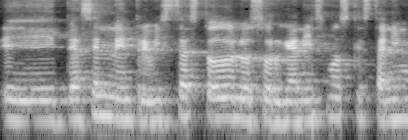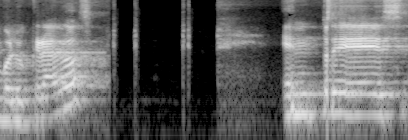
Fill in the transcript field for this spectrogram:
te hacen entrevistas todos los organismos que están involucrados. Entonces,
